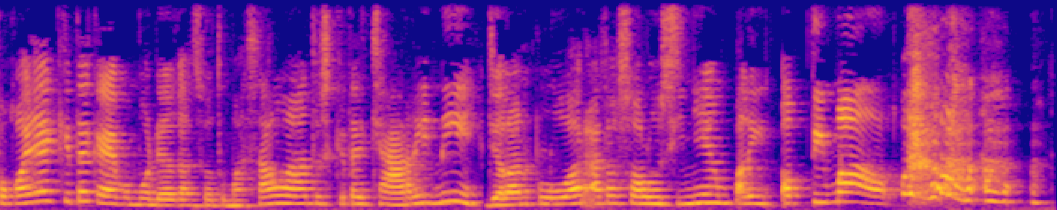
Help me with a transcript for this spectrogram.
pokoknya kita kayak memodelkan suatu masalah Terus kita cari nih jalan keluar atau solusinya yang paling optimal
